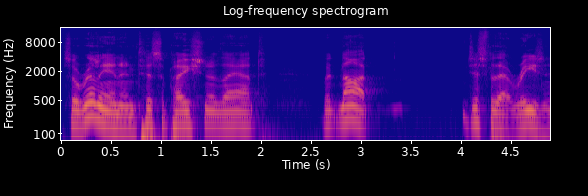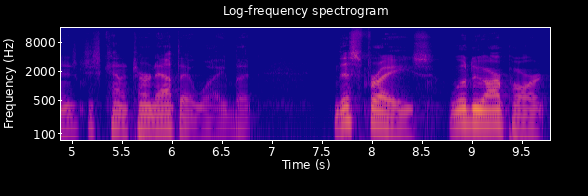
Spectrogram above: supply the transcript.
So, really, in anticipation of that, but not just for that reason, it just kind of turned out that way. But this phrase, we'll do our part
